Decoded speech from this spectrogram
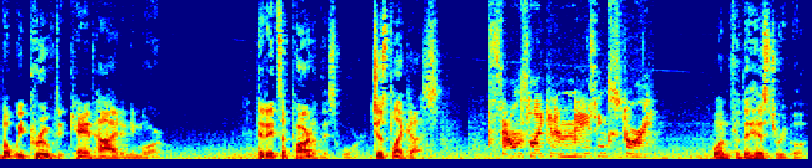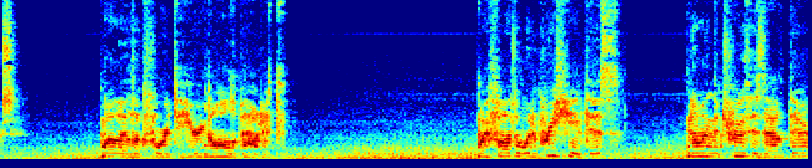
But we proved it can't hide anymore. That it's a part of this war, just like us. Sounds like an amazing story. One for the history books. Well, I look forward to hearing all about it. My father would appreciate this, knowing the truth is out there.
